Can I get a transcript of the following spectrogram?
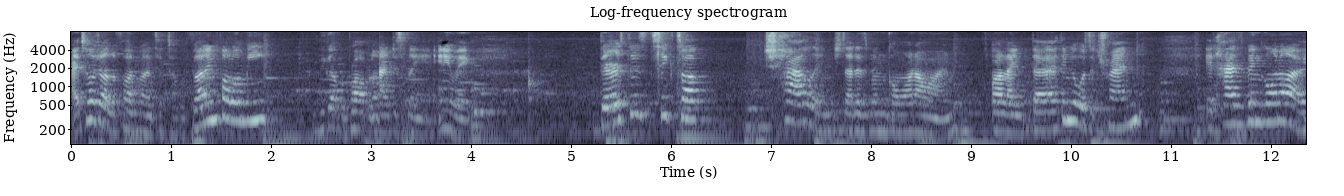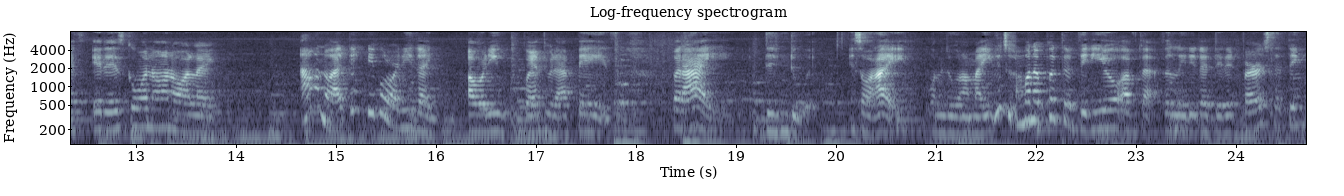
I told y'all to follow me on TikTok. If y'all didn't follow me, we got a problem. I just playing. Anyway, there's this TikTok challenge that has been going on, or like the, I think it was a trend. It has been going on. It, it is going on, or like I don't know. I think people already like already went through that phase, but I didn't do it and so I want to do it on my YouTube. I'm gonna put the video of that the lady that did it first. I think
